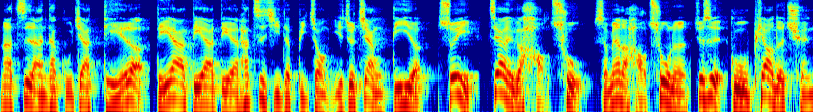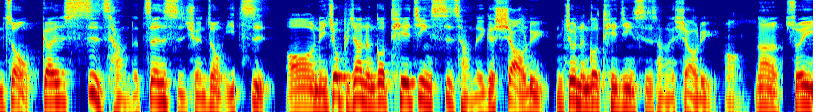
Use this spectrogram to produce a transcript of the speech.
那自然它股价跌了，跌啊跌啊跌啊，它自己的比重也就降低了。所以这样一个好处，什么样的好处呢？就是股票的权重跟市场的真实权重一致哦，你就比较能够贴近市场的一个效率，你就能够。贴近市场的效率哦，那所以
